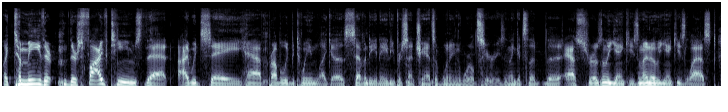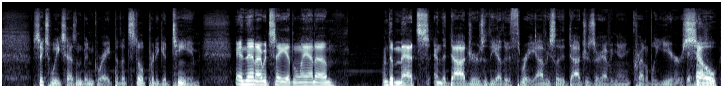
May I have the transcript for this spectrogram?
like to me there there's five teams that I would say have probably between like a 70 and 80 percent chance of winning the World Series. I think it's the the Astros and the Yankees, and I know the Yankees last six weeks hasn't been great, but that's still a pretty good team. And then I would say Atlanta the Mets and the Dodgers are the other three. Obviously, the Dodgers are having an incredible year. So,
